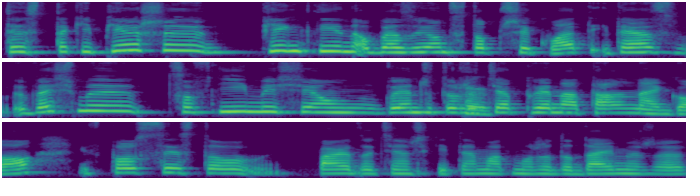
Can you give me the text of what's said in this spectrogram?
to jest taki pierwszy pięknie obrazujący to przykład. I teraz weźmy, cofnijmy się wręcz do Tak. życia prenatalnego. I w Polsce jest to bardzo ciężki temat. Może dodajmy, że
